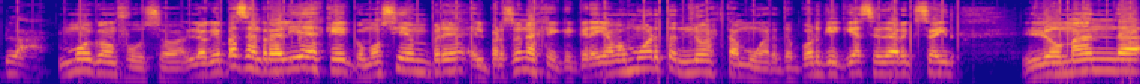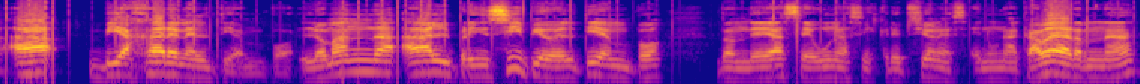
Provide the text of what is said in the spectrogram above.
bla. Muy confuso. Lo que pasa en realidad es que, como siempre, el personaje que creíamos muerto no está muerto. Porque ¿qué hace Darkseid? Lo manda a viajar en el tiempo. Lo manda al principio del tiempo, donde hace unas inscripciones en una caverna.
